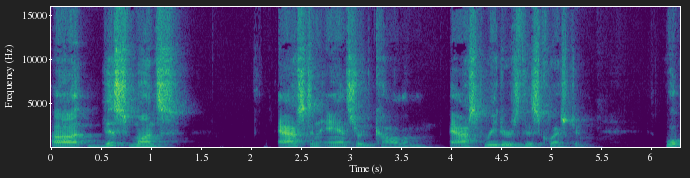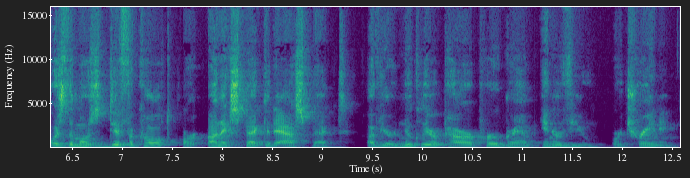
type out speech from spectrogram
Uh, this month's asked and answered column asked readers this question: What was the most difficult or unexpected aspect of your nuclear power program interview or training?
